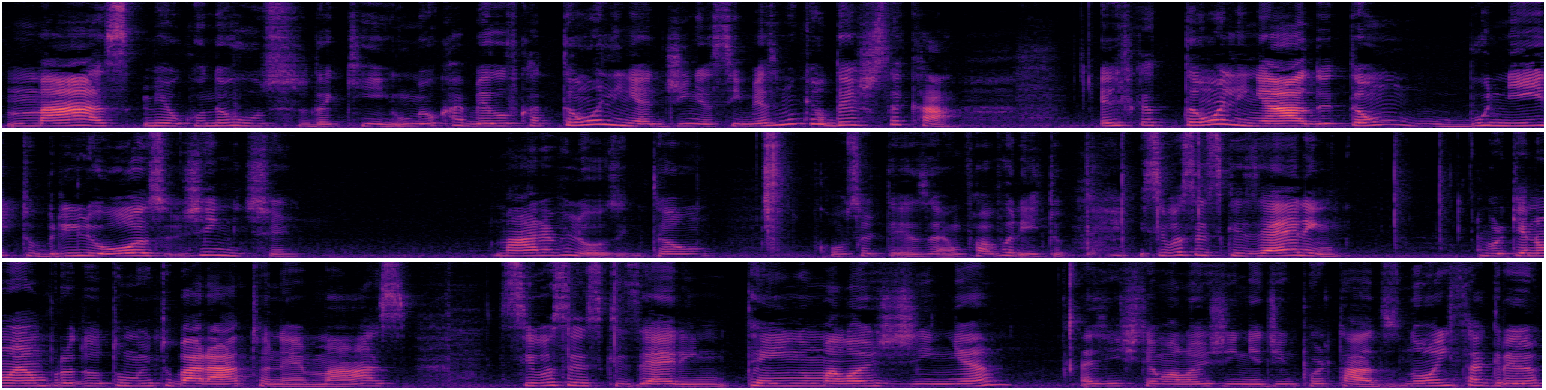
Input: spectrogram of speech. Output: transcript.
Mas, meu, quando eu uso isso daqui, o meu cabelo fica tão alinhadinho assim, mesmo que eu deixe secar. Ele fica tão alinhado e tão bonito, brilhoso. Gente, maravilhoso. Então, com certeza é um favorito. E se vocês quiserem, porque não é um produto muito barato, né? Mas se vocês quiserem, tem uma lojinha a gente tem uma lojinha de importados no Instagram.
